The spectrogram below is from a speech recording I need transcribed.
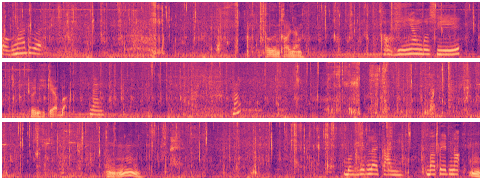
ออกมาด้วยๆเขาเอิ้นเขาหยัง เขาทิ้งยังบ่สีเพิ่นขี้แกบบ่นั่นมั้งอืมบ่เฮ็ดรายการบ่เป็ดเนาะอืม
